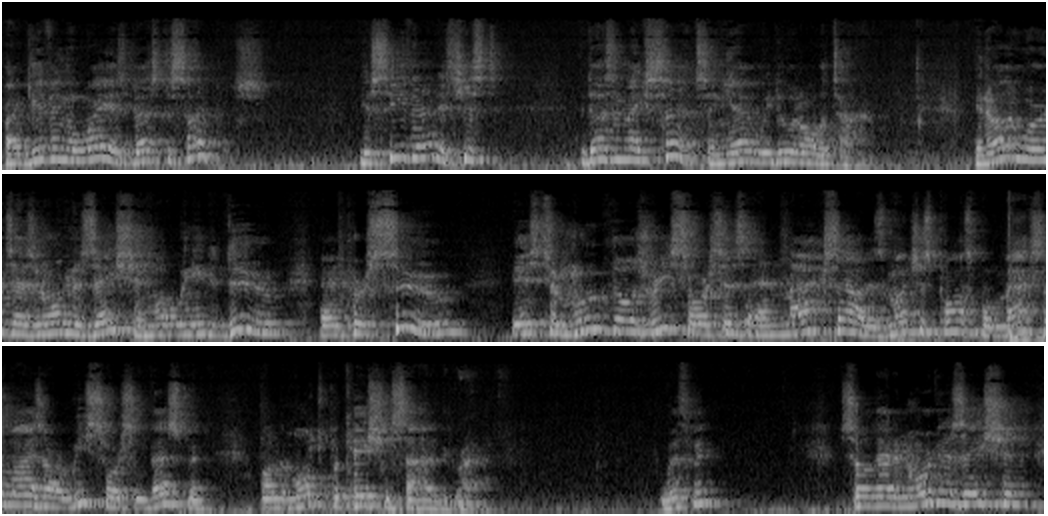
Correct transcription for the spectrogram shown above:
by giving away his best disciples. You see that? It's just, it doesn't make sense, and yet we do it all the time. In other words, as an organization, what we need to do and pursue is to move those resources and max out as much as possible, maximize our resource investment on the multiplication side of the graph. With me? So that an organization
